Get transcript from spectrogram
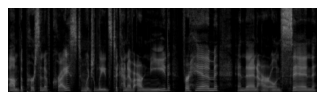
um, the person of Christ, mm. which leads to kind of our need for Him, and then our own sin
